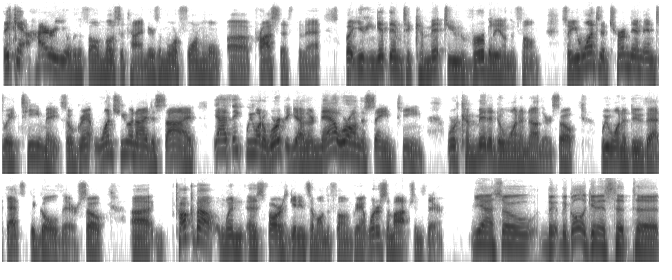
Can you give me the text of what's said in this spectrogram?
they can't hire you over the phone most of the time. There's a more formal uh, process to that, but you can get them to commit to you verbally on the phone. So you want to turn them into a teammate. So Grant, once you and I decide, yeah, I think we want to work together. Now we're on the same team. We're committed to one another. So we want to do that. That's the goal there. So uh, talk about when, as far as getting some on the phone, Grant. What are some options there? Yeah, so the, the goal again is to, to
